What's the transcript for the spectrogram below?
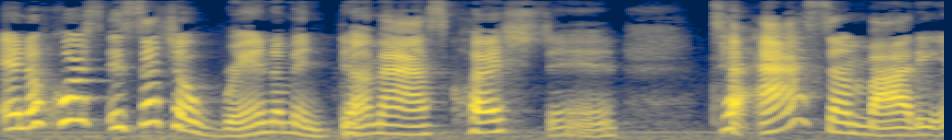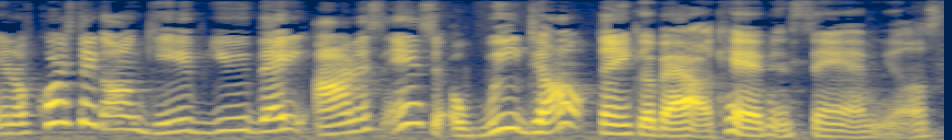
And of course, it's such a random and dumbass question to ask somebody. And of course, they're going to give you the honest answer. We don't think about Kevin Samuels.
